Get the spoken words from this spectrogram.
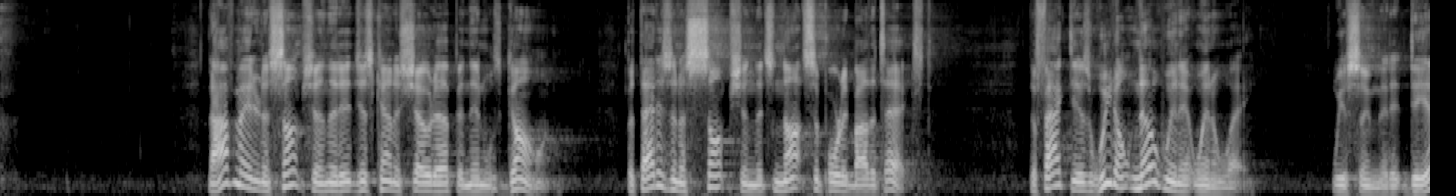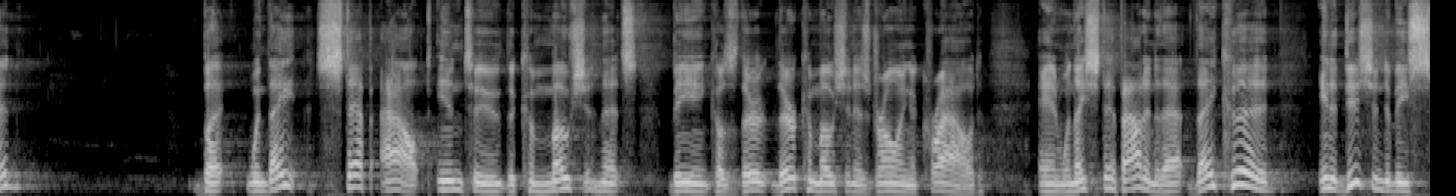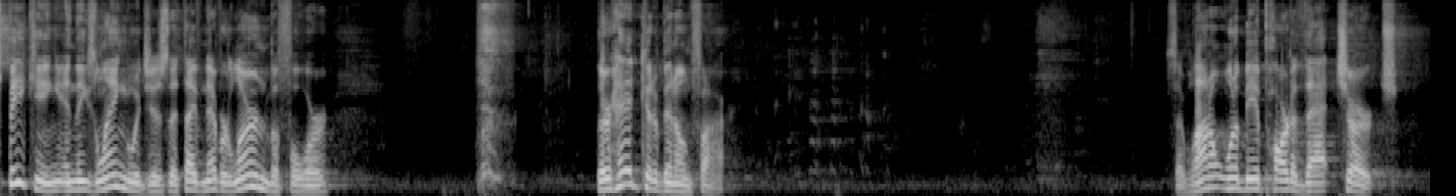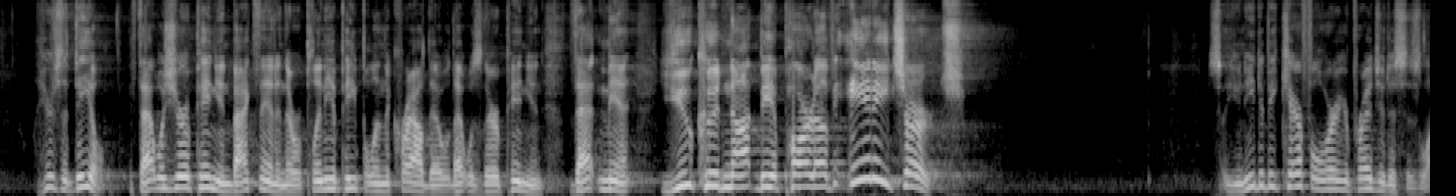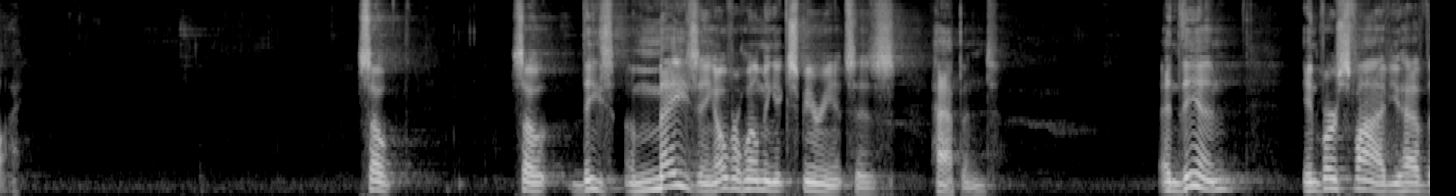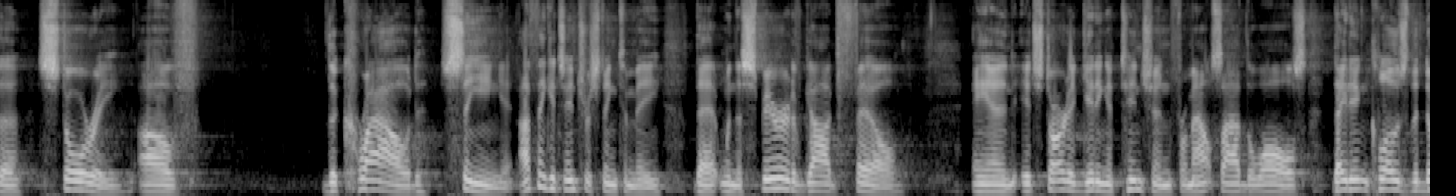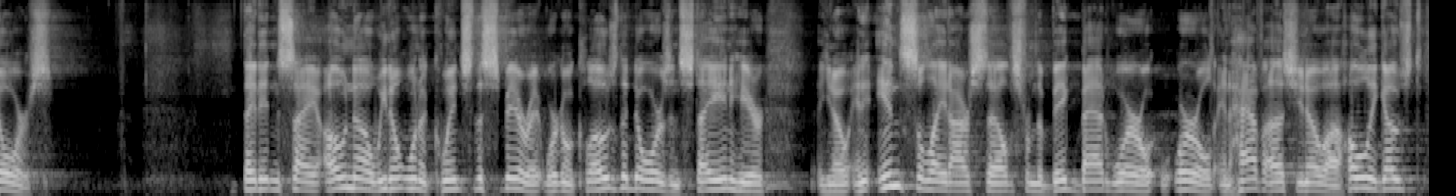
now, I've made an assumption that it just kind of showed up and then was gone. But that is an assumption that's not supported by the text. The fact is, we don't know when it went away. We assume that it did. But when they step out into the commotion that's being, because their, their commotion is drawing a crowd. And when they step out into that, they could, in addition to be speaking in these languages that they've never learned before, their head could have been on fire. So, well, I don't want to be a part of that church. Here's the deal if that was your opinion back then, and there were plenty of people in the crowd that, that was their opinion, that meant you could not be a part of any church. So you need to be careful where your prejudices lie. So, so these amazing, overwhelming experiences happened. And then in verse 5, you have the story of the crowd seeing it. I think it's interesting to me that when the Spirit of God fell and it started getting attention from outside the walls, they didn't close the doors. They didn't say, oh no, we don't want to quench the Spirit. We're going to close the doors and stay in here, you know, and insulate ourselves from the big bad world, world and have us, you know, a Holy Ghost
